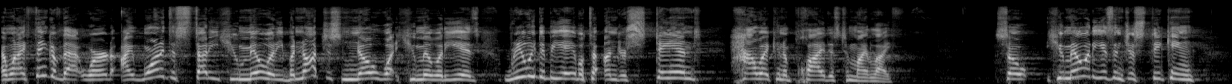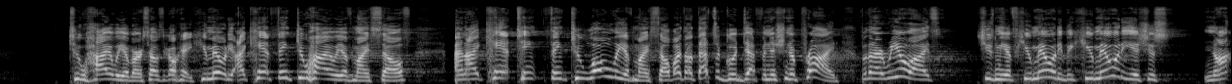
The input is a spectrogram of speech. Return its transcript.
And when I think of that word, I wanted to study humility, but not just know what humility is, really to be able to understand how I can apply this to my life. So, humility isn't just thinking too highly of ourselves. Like, okay, humility, I can't think too highly of myself, and I can't think too lowly of myself. I thought that's a good definition of pride. But then I realized excuse me, of humility, but humility is just not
